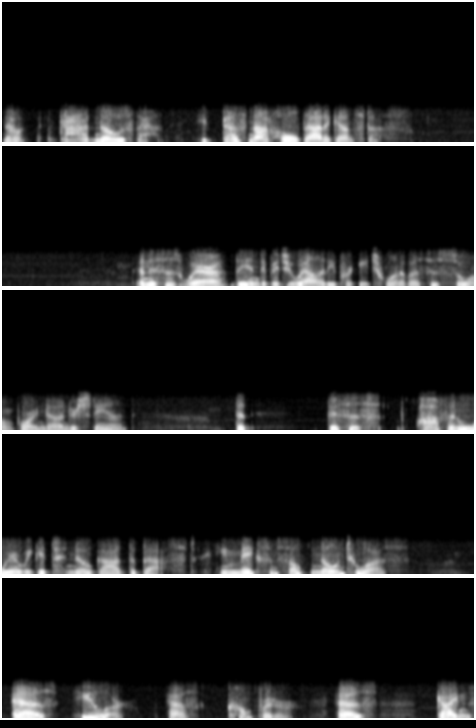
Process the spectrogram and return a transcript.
Now, God knows that. He does not hold that against us. And this is where the individuality for each one of us is so important to understand that this is often where we get to know God the best. He makes himself known to us as healer, as comforter, as guidance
